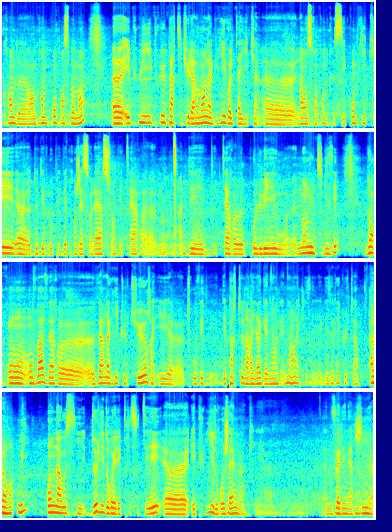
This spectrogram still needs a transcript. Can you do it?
grande, en grande pompe en ce moment. Euh, et puis plus particulièrement l'agrivoltaïque. Euh, là, on se rend compte que c'est compliqué euh, de développer des projets solaires sur des terres, des, terres polluées ou non utilisées. Donc on, va vers, vers l'agriculture et trouver des, partenariats gagnant-gagnant avec les, les, agriculteurs. Alors oui On a aussi de l'hydroélectricité et puis l'hydrogène, qui est la nouvelle énergie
